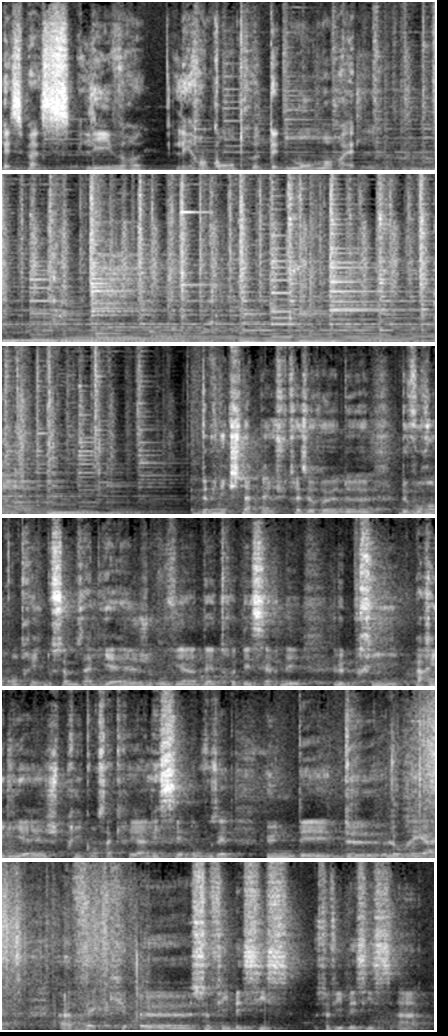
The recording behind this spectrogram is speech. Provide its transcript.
Espace Livre, les rencontres d'Edmond Morel. Dominique Schnapper, je suis très heureux de, vous rencontrer. Nous sommes à Liège où vient d'être décerné le prix Paris-Liège, prix consacré à l'essai dont vous êtes une des deux lauréates avec euh, Sophie Bessis. Sophie Bessis a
